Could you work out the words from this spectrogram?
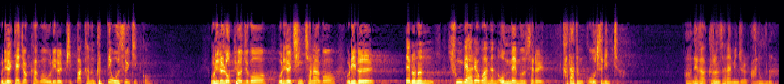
우리를 대적하고 우리를 핍박하면 그때 옷을 찢고 우리를 높여주고 우리를 칭찬하고 우리를 때로는 숭배하려고 하면 옷매무새를 가다듬고 옷을 입죠. 아, 내가 그런 사람인 줄 아는구나.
